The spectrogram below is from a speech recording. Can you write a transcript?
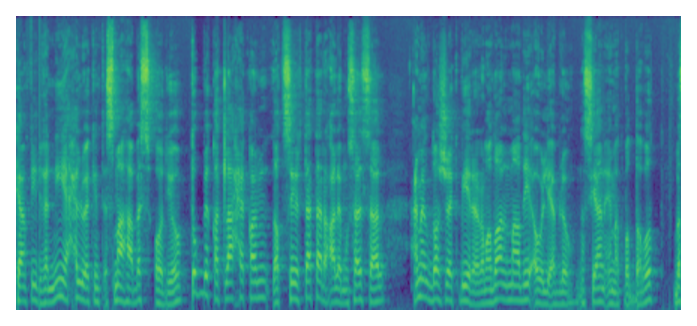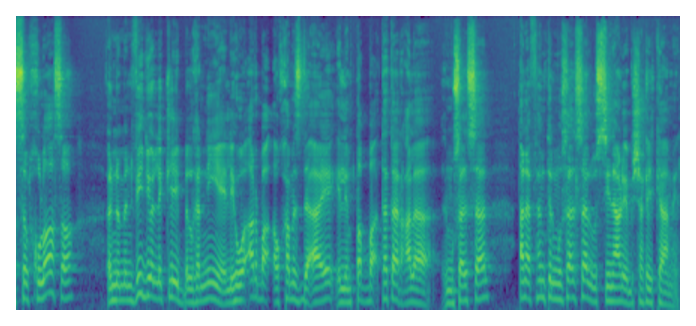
كان في غنية حلوة كنت اسمعها بس audio طبقت لاحقا لتصير تتر على مسلسل عمل ضجة كبيرة رمضان الماضي أو اللي قبله. نسيان إيمت بالضبط. بس الخلاصة إنه من فيديو الكليب بالغنية اللي هو أربع أو خمس دقائق اللي مطبق تتر على المسلسل أنا فهمت المسلسل والسيناريو بشكل كامل.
